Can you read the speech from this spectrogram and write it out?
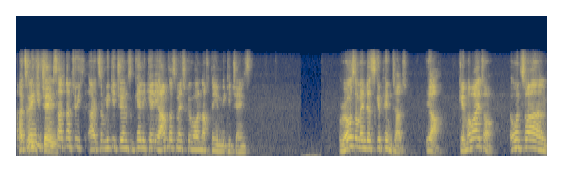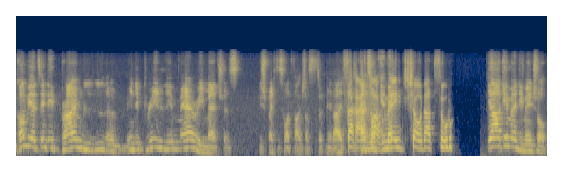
Also Mickey. James hat natürlich, also Mickey James und Kelly Kelly haben das Match gewonnen, nachdem Mickey James Rosa Mendes gepinnt hat. Ja, gehen wir weiter. Und zwar kommen wir jetzt in die Prime, äh, in die Preliminary Matches. Ich spreche das Wort falsch, das tut mir leid. Sag Also, einfach wir- Main Show dazu. Ja, gehen wir in die Main Show.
